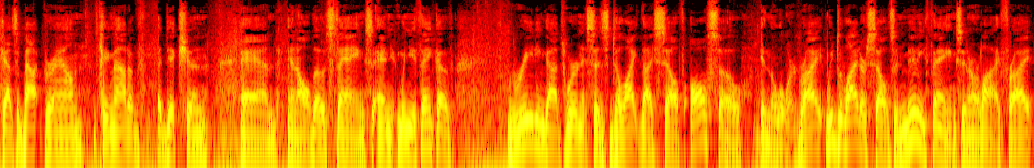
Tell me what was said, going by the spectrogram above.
He has a background, came out of addiction and and all those things. And when you think of reading God's word and it says, Delight thyself also in the Lord, right? We delight ourselves in many things in our life, right?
